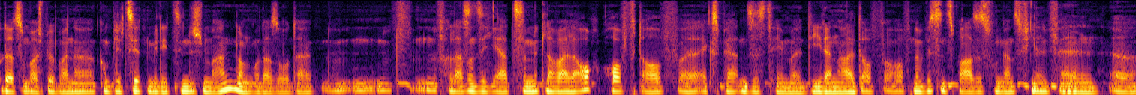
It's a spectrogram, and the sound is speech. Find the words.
oder zum Beispiel bei einer komplizierten medizinischen Behandlung oder so, da äh, verlassen sich Ärzte mittlerweile auch oft auf äh, Expertensysteme, die dann halt auf, auf einer Wissensbasis von ganz vielen Fällen äh,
